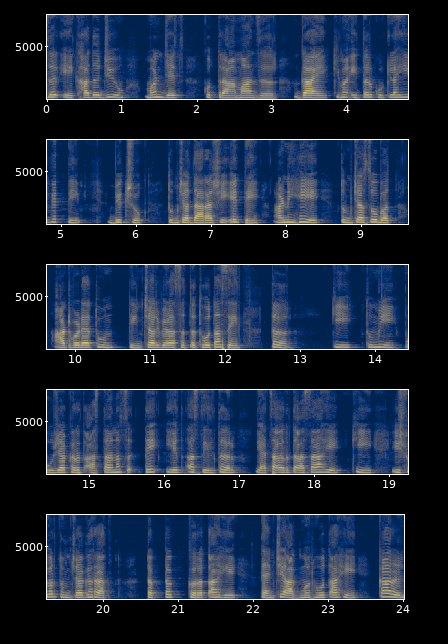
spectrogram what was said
जर एखादं जीव म्हणजेच कुत्रा मांजर गाय किंवा इतर कुठलाही व्यक्ती भिक्षुक तुमच्या दाराशी येते आणि हे तुमच्यासोबत आठवड्यातून तीन चार वेळा सतत होत असेल तर की तुम्ही पूजा करत असतानाच ते येत असतील तर याचा अर्थ असा आहे की ईश्वर तुमच्या घरात टकटक करत आहे त्यांचे आगमन होत आहे कारण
